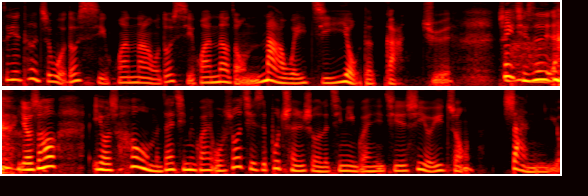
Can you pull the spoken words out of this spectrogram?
这些特质我都喜欢呐，我都喜欢那种纳为己有的感觉。所以其实有时候，有时候我们在亲密关系，我说其实不成熟的亲密关系，其实是有一种占有。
